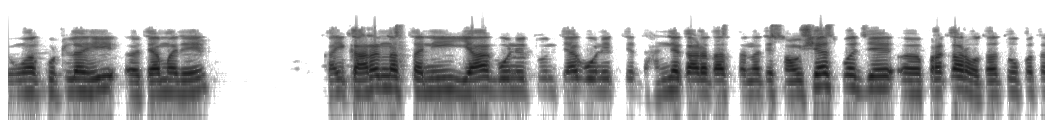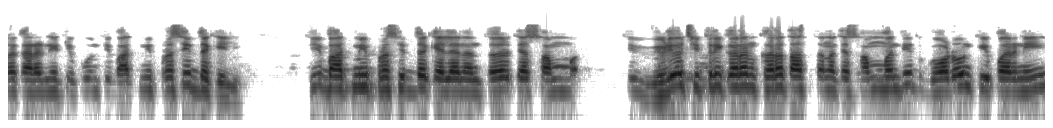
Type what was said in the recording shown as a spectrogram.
किंवा कुठलंही त्यामध्ये काही कारण नसताना या गोणीतून त्या गोणीत ते धान्य काढत असताना ते संशयास्पद जे प्रकार होता तो पत्रकारांनी टिपून ती बातमी प्रसिद्ध केली. ती बातमी प्रसिद्ध केल्यानंतर त्या सं व्हिडिओ चित्रीकरण करत असताना त्या संबंधित गोडाऊन किपरनी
